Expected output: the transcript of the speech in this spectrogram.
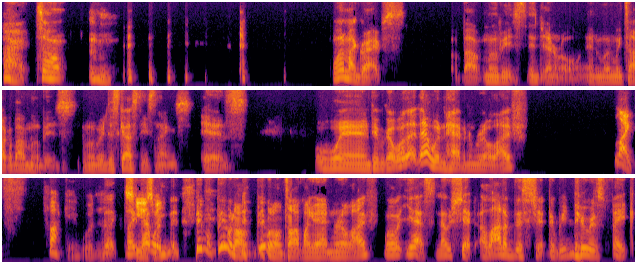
all right, so one of my gripes about movies in general, and when we talk about movies, and when we discuss these things, is when people go, "Well, that, that wouldn't happen in real life." Like, fuck it wouldn't. Like, like Excuse that me. wouldn't people people don't people don't talk like that in real life. Well, yes, no shit. A lot of this shit that we do is fake.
